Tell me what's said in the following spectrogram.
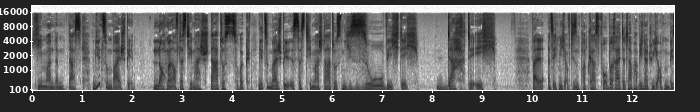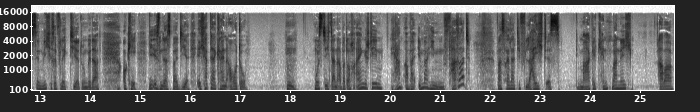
jemandem das? Mir zum Beispiel. Nochmal auf das Thema Status zurück. Mir zum Beispiel ist das Thema Status nicht so wichtig. Dachte ich. Weil als ich mich auf diesen Podcast vorbereitet habe, habe ich natürlich auch ein bisschen mich reflektiert und gedacht, okay, wie ist denn das bei dir? Ich habe ja kein Auto. Hm, musste ich dann aber doch eingestehen, ich habe aber immerhin ein Fahrrad, was relativ leicht ist. Die Marke kennt man nicht, aber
